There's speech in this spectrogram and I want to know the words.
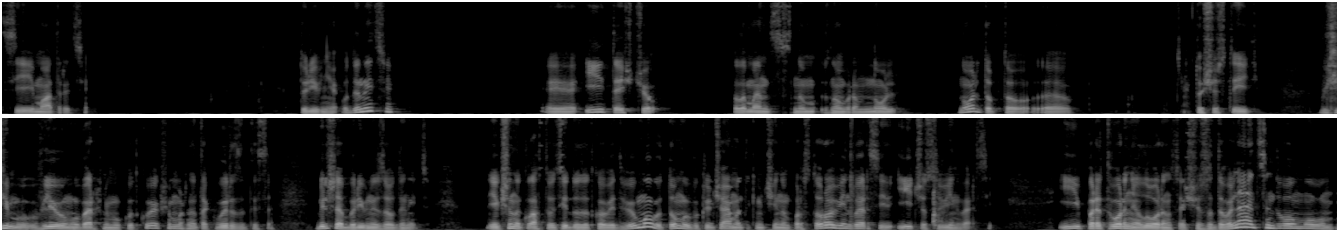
цієї матриці дорівнює одиниці, е, і те, що елемент з номером 0, 0 тобто е, то, що стоїть в лівому, в лівому верхньому кутку, якщо можна так виразитися, більше або рівний за одиницю. Якщо накласти оці додаткові дві умови, то ми виключаємо таким чином просторові інверсії і часові інверсії. І перетворення Лоренса, що задовольняє цим двом умовам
